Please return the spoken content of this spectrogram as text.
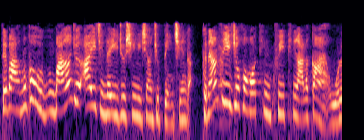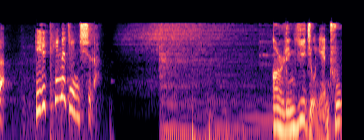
对吧？如果马上就阿姨进来，伊就心里向就平静的，搿样子伊就好好听，可以听阿拉讲闲话了，伊就听得进去了。二零一九年初，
